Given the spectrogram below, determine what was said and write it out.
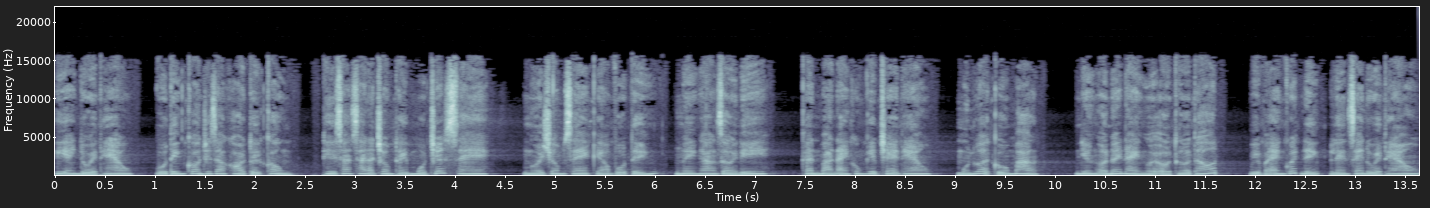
Khi anh đuổi theo, Vũ Tính còn chưa ra khỏi tới cổng thì xa xa đã trông thấy một chiếc xe. Người trong xe kéo Vũ Tính ngây ngang rời đi. Căn bản anh không kịp chạy theo, muốn gọi cứu mạng, nhưng ở nơi này người ở thừa thớt, vì vậy anh quyết định lên xe đuổi theo.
